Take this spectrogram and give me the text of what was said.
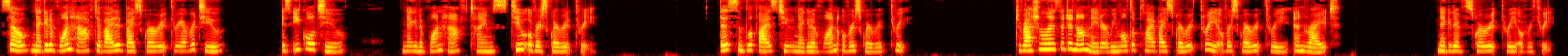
So, negative 1 half divided by square root 3 over 2 is equal to negative 1 half times 2 over square root 3. This simplifies to negative 1 over square root 3. To rationalize the denominator, we multiply by square root 3 over square root 3 and write negative square root 3 over 3.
